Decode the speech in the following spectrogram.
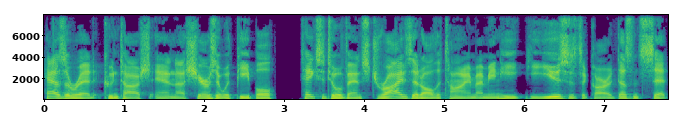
has a red Countach and uh, shares it with people, takes it to events, drives it all the time. I mean, he, he uses the car. It doesn't sit,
